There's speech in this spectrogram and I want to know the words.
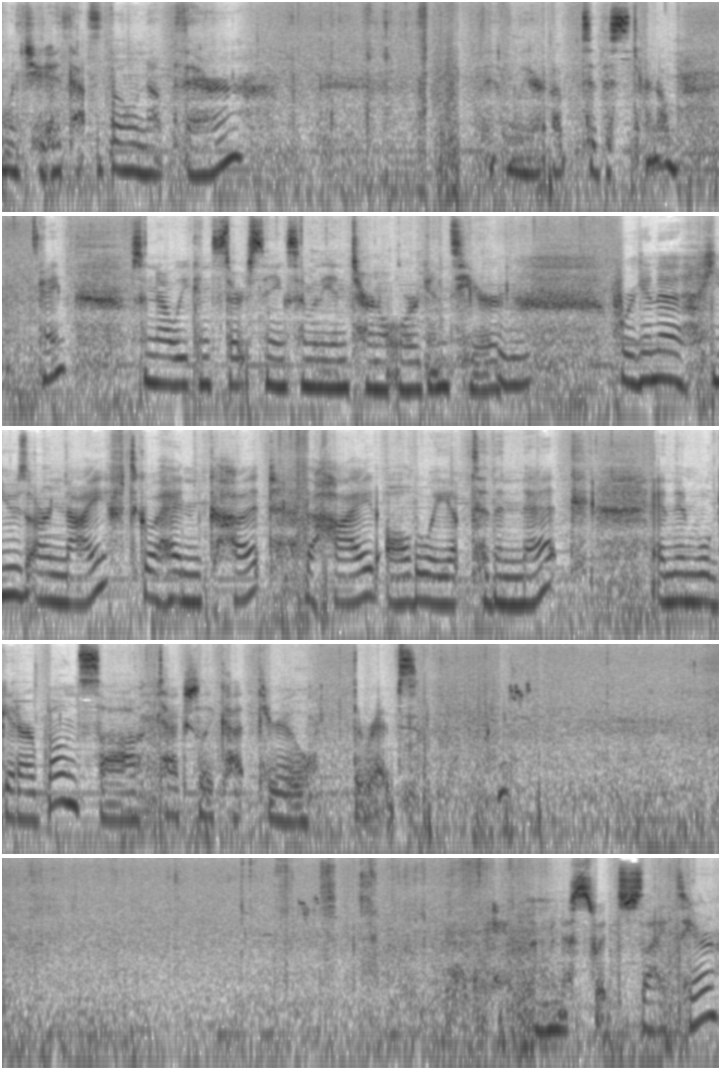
Once you hit that bone up there, then we are up to the sternum. Okay, so now we can start seeing some of the internal organs here. Mm -hmm. We're gonna use our knife to go ahead and cut the hide all the way up to the neck, and then we'll get our bone saw to actually cut through the ribs. Okay, I'm gonna switch sides here.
